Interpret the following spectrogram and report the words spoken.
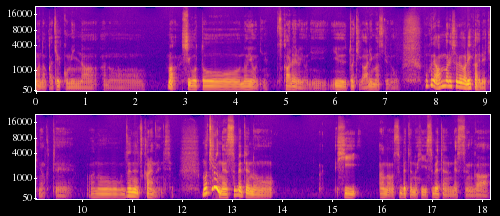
まあなんか結構みんなあのまあ仕事のようにね疲れるように言う時がありますけど僕ねあんまりそれが理解できなくてあの全然疲れないんですよ。もちろんね全ての日あの全ての日全てのレッスンが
